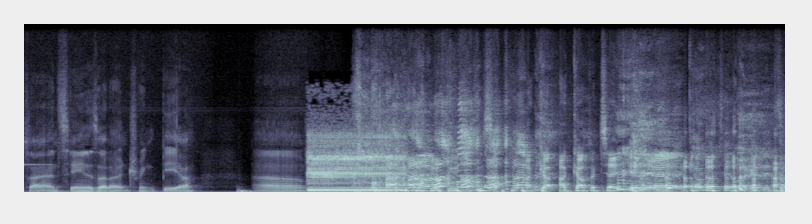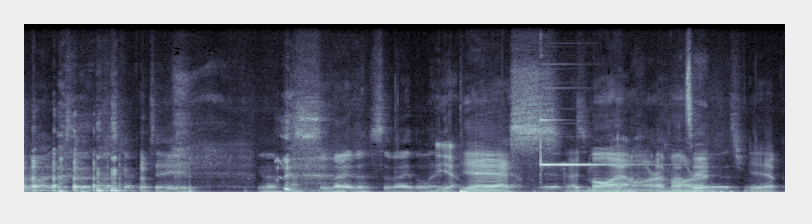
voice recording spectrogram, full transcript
so, and seeing as I don't drink beer, um, a, cu- a cup of tea. yeah, a cup of tea like I did tonight. Just a nice cup of tea. You know, survey the survey the land. Yeah. Yes. Yeah, that's- admire. Admire Admire, that's it. Yeah, that's right. Yep.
